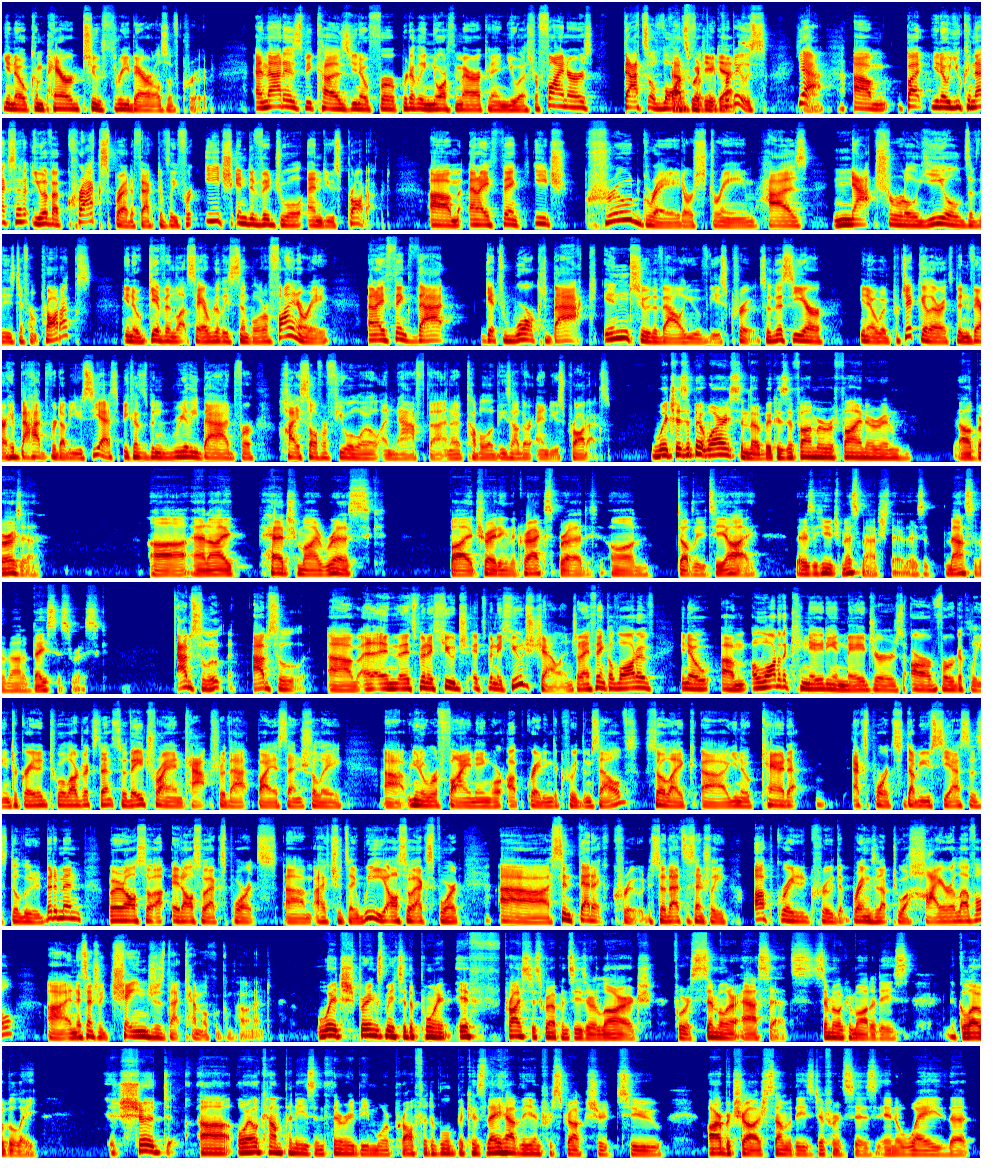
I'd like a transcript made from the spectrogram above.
you know, compared to three barrels of crude, and that is because you know for particularly North American and U.S. refiners, that's a lot that's of what, what they get. produce. Yeah. Um, but you know, you can ex- you have a crack spread effectively for each individual end use product. Um, and I think each crude grade or stream has natural yields of these different products, you know, given, let's say, a really simple refinery. And I think that gets worked back into the value of these crudes. So this year, you know, in particular, it's been very bad for WCS because it's been really bad for high sulfur fuel oil and naphtha and a couple of these other end use products. Which is a bit worrisome though, because if I'm a refiner in Alberta uh, and I hedge my risk by trading the crack spread on WTI, there's a huge mismatch there. There's a massive amount of basis risk. Absolutely, absolutely, um, and, and, it's been a huge it's been a huge challenge. And I think a lot of you know um, a lot of the Canadian majors are vertically integrated to a large extent, so they try and capture that by essentially uh, you know, refining or upgrading the crude themselves. So like, uh, you know, Canada exports WCS as diluted bitumen, but it also it also exports. Um, I should say we also export uh, synthetic crude. So that's essentially upgraded crude that brings it up to a higher level uh, and essentially changes that chemical component. Which brings me to the point: if price discrepancies are large for similar assets, similar commodities globally, should uh, oil companies, in theory, be more profitable? Because they have the infrastructure to arbitrage some of these differences in a way that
